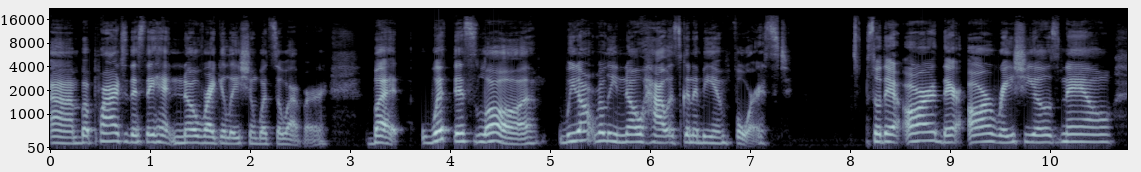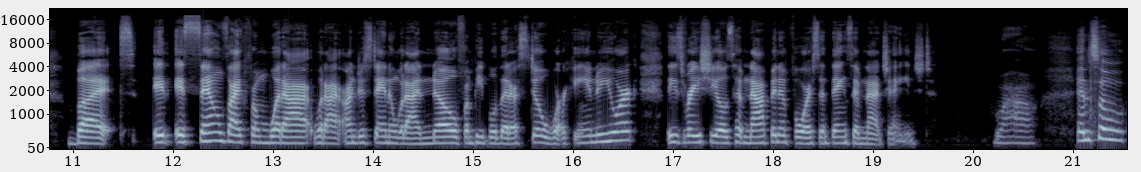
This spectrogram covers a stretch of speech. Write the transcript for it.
Um, but prior to this, they had no regulation whatsoever. But with this law, we don't really know how it's going to be enforced so there are there are ratios now but it, it sounds like from what i what i understand and what i know from people that are still working in new york these ratios have not been enforced and things have not changed. Wow. And so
